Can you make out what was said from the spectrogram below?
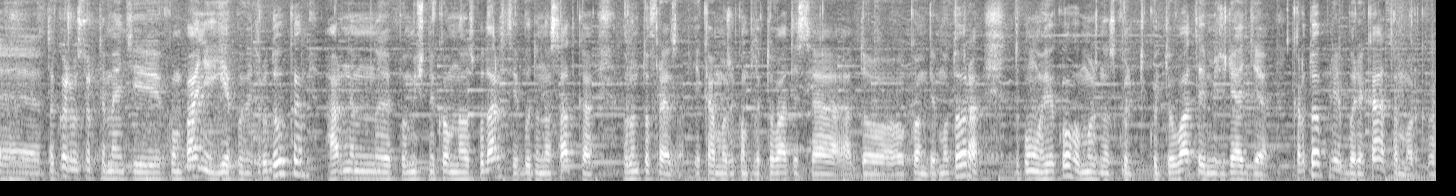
Е, Також в асортименті компанії є повітродувка. Гарним е, помічником на господарстві буде насадка ґрунтофреза, яка може комплектуватися до комбі-мотора, допомогою якого можна скульт- міжряддя картоплі, буряка та моркви.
